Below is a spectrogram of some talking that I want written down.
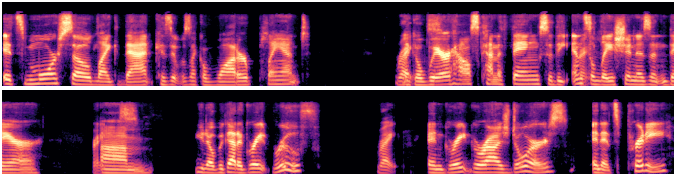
It's more so like that because it was like a water plant, Right. like a warehouse kind of thing. So the Right. insulation isn't there. Right. Um, you know, we got a great roof right. and great garage doors, and it's pretty,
